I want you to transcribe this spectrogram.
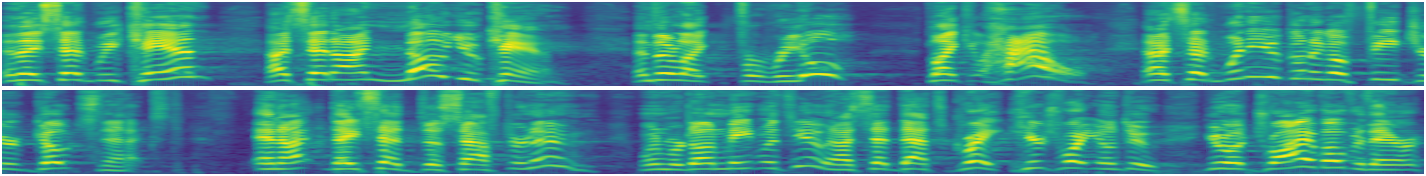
And they said, We can. I said, I know you can. And they're like, For real? Like, how? And I said, When are you going to go feed your goats next? And I, they said, This afternoon when we're done meeting with you. And I said, That's great. Here's what you're gonna do you're gonna drive over there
